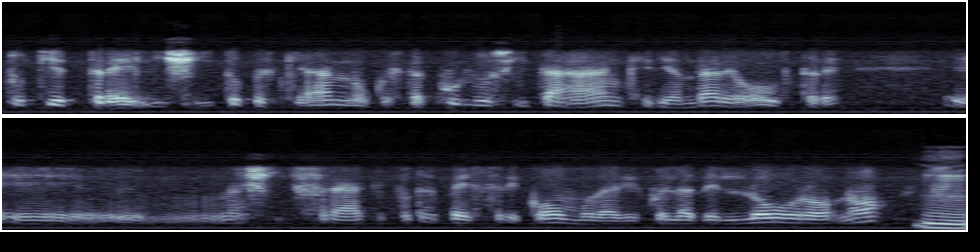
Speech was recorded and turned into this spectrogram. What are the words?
Tutti e tre li cito perché hanno questa curiosità anche di andare oltre eh, una cifra che potrebbe essere comoda, che è quella dell'oro, no? mm,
